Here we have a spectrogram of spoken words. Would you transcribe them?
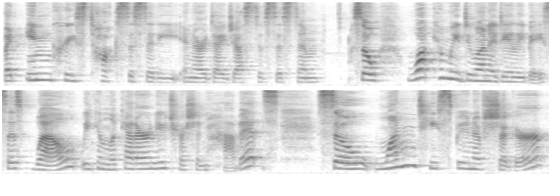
but increased toxicity in our digestive system. So what can we do on a daily basis? Well, we can look at our nutrition habits. So one teaspoon of sugar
